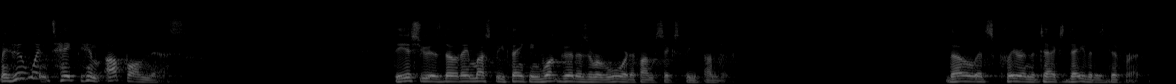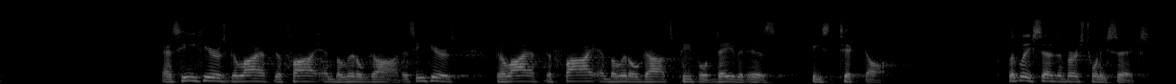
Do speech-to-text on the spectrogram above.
I mean, who wouldn't take him up on this? The issue is, though, they must be thinking, what good is a reward if I'm six feet under? Though it's clear in the text, David is different. As he hears Goliath defy and belittle God, as he hears Goliath defy and belittle God's people, David is, he's ticked off. Look what he says in verse 26.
